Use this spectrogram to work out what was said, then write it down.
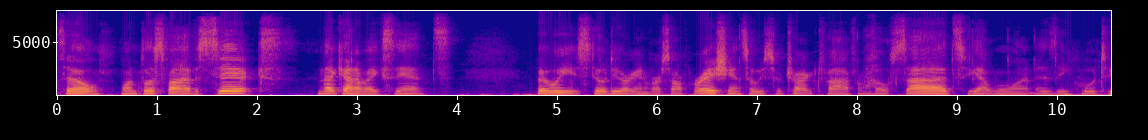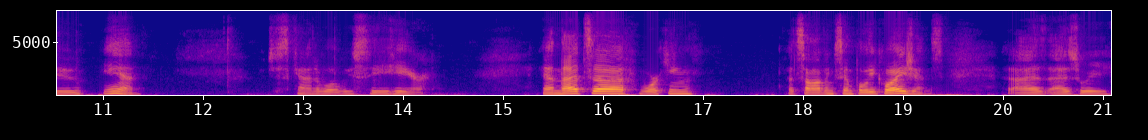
So 1 plus 5 is 6, and that kind of makes sense. But we still do our inverse operation, so we subtract 5 from both sides. So you got 1 is equal to n, which is kind of what we see here. And that's uh, working at solving simple equations. As, as we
